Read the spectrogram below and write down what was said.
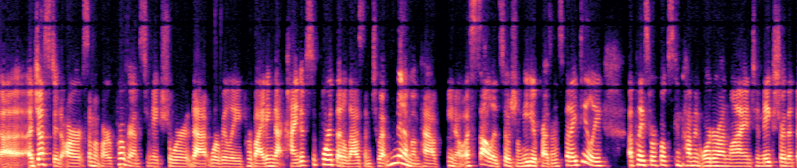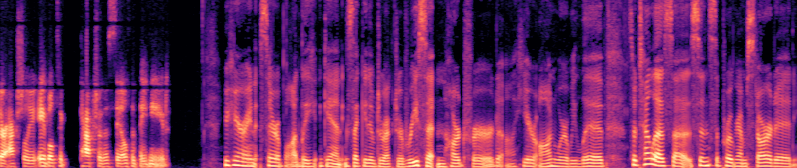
uh, adjusted our some of our programs to make sure that we're really providing that kind of support that allows them to at minimum have you know a solid social media presence but ideally a place where folks can come and order online to make sure that they're actually able to capture the sales that they need You're hearing Sarah Bodley, again, Executive Director of Reset in Hartford, uh, here on Where We Live. So tell us, uh, since the program started,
